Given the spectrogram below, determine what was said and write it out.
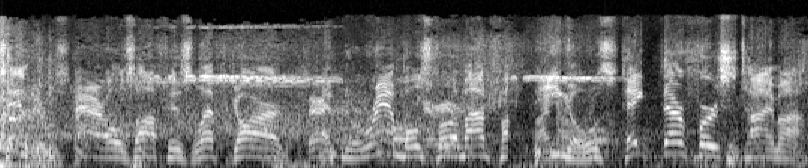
Sanders barrels off his left guard and rambles for about five. Eagles take their first timeout.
